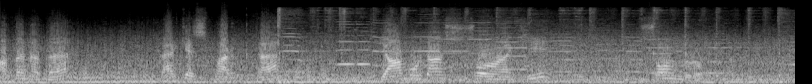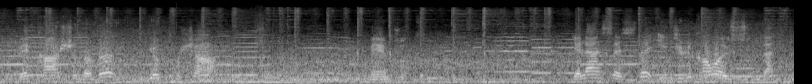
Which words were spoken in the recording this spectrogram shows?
Adana'da Merkez Park'ta yağmurdan sonraki son durum ve karşıda da gökkuşağı mevcut. Gelen ses de İncirlik Hava Üssü'nden.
